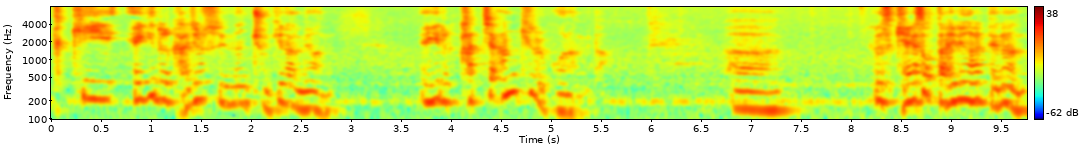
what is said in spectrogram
특히 아기를 가질 수 있는 주기라면 아기를 갖지 않기를 권합니다. 아, 그래서 계속 다이빙 할 때는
